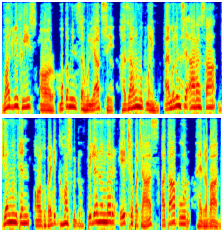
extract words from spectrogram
वाजबी फ़ीस और मुकम्मल सहूलियात ऐसी हज़ारों मुतमिन एंबुलेंस से आरास्ता German ten orthopaedic hospital pillar number एक सौ पचास, अतापुर, हैदराबाद।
